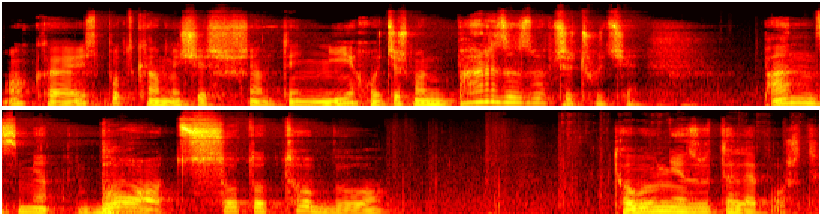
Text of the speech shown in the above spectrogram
Okej, spotkamy się w świątyni, chociaż mam bardzo złe przeczucie. Pan zmia... Bo, co to to było? To był niezły teleport.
